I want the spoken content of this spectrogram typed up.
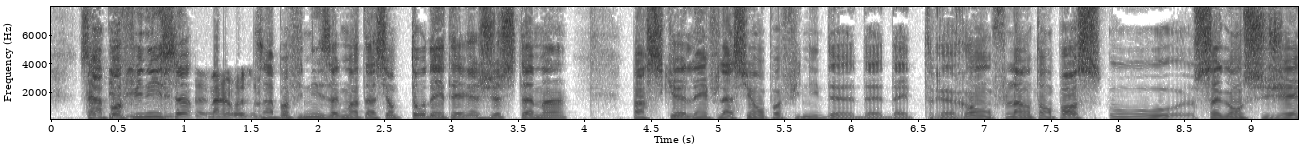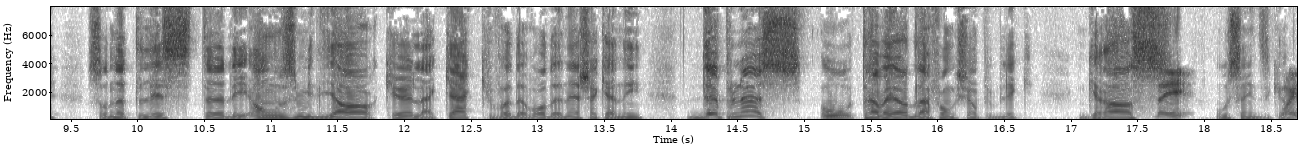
Ça n'a pas fini, ça. Malheureusement. Ça n'a pas fini, les augmentations de taux d'intérêt, justement parce que l'inflation n'a pas fini d'être ronflante. On passe au second sujet sur notre liste, les 11 milliards que la CAC va devoir donner à chaque année de plus aux travailleurs de la fonction publique grâce ben, aux syndicats. Oui.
